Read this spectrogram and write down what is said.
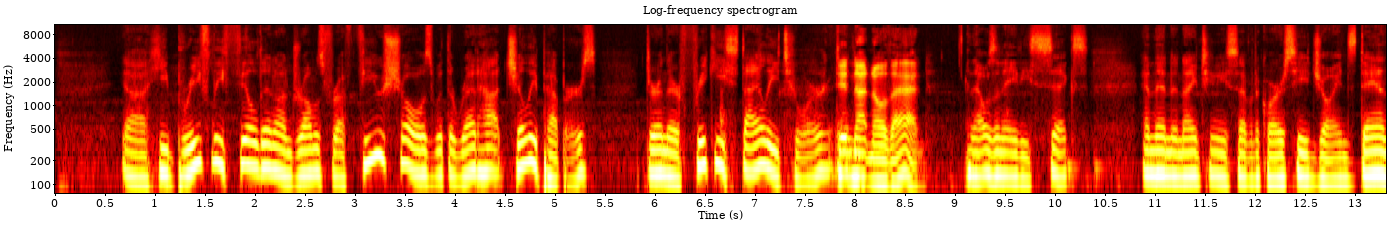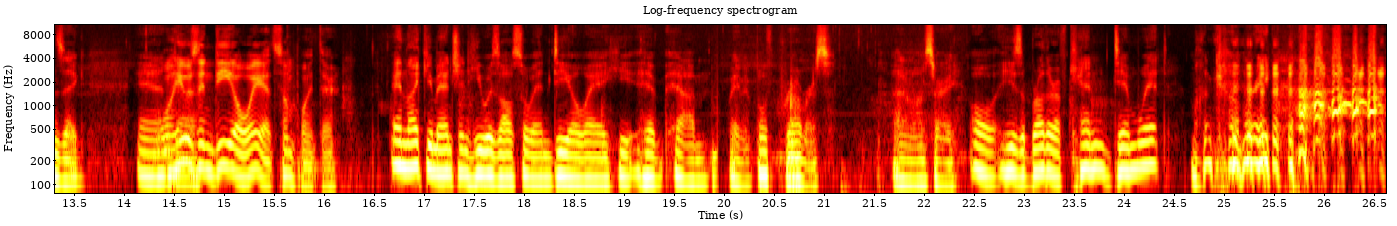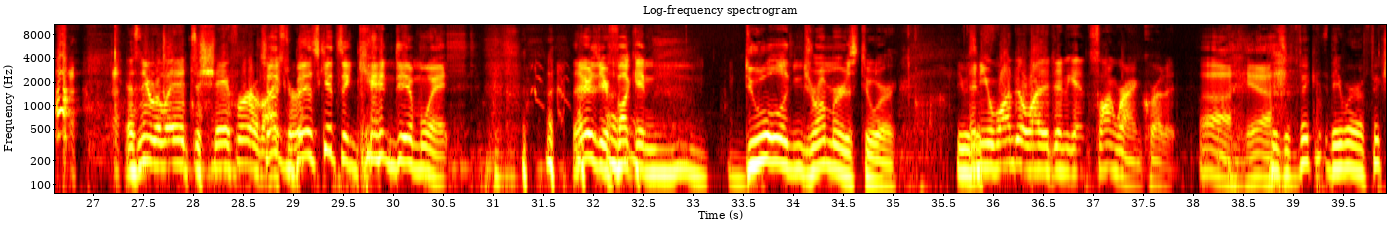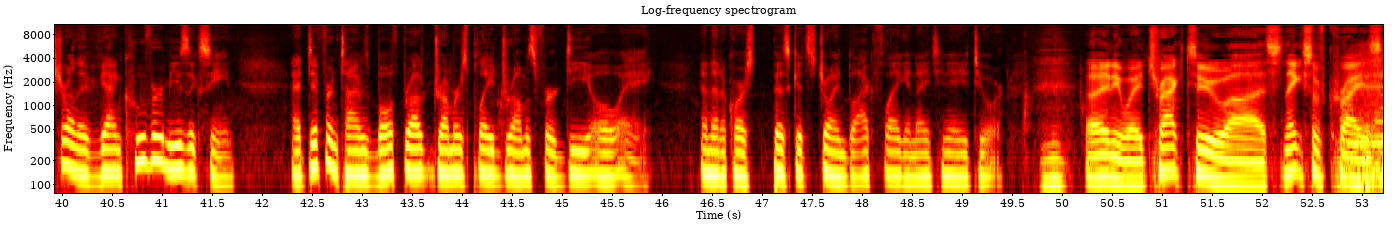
Uh, he briefly filled in on drums for a few shows with the Red Hot Chili Peppers during their Freaky Styley tour. Did and, not know that. and that was in '86. And then in 1987, of course, he joins Danzig. And well, he uh, was in DOA at some point there. And like you mentioned, he was also in DOA. He have um, wait a minute, both drummers. I don't know. I'm sorry. Oh, he's a brother of Ken Dimwit Montgomery. Isn't he related to Schaefer of Chuck Ice Biscuits and Ken Dimwit. There's your fucking dual drummers tour. He was And a you wonder why they didn't get songwriting credit. Ah, yeah. was a vic- they were a fixture on the Vancouver music scene. At different times, both bro- drummers played drums for DOA. And then, of course, Biscuits joined Black Flag in 1982. Uh, anyway, track two, uh, Snakes of Christ.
